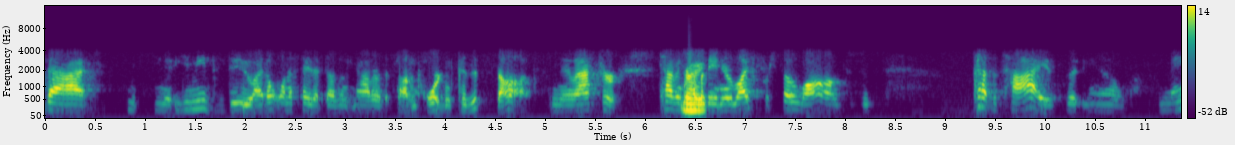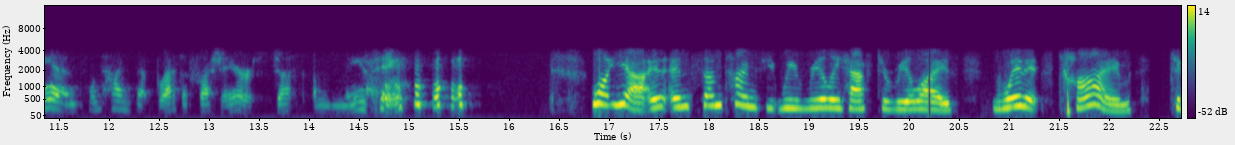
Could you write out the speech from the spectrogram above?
that you know you need to do. I don't want to say that doesn't matter, that's not important because it sucks. You know, after having right. somebody in your life for so long to just cut the ties. But you know, man, sometimes that breath of fresh air is just amazing. well, yeah, and, and sometimes we really have to realize when it's time to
